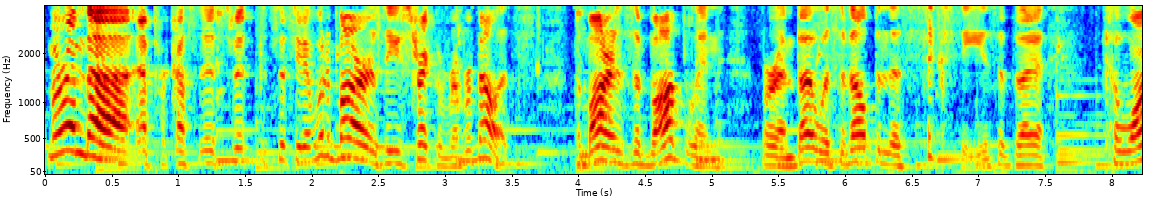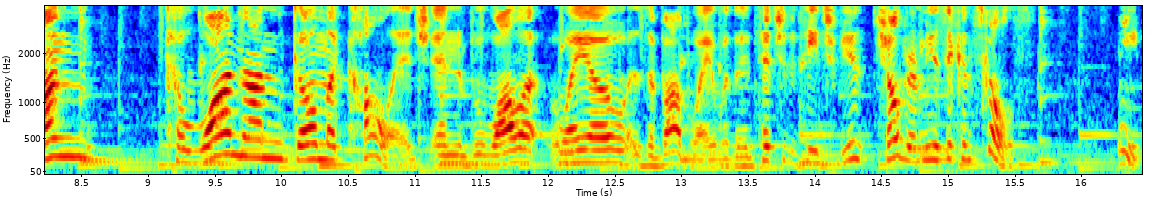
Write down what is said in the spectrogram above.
Marimba, a percussive instrument consisting of wooden bars that you strike with rubber bellets. The modern Zimbabwean marimba was developed in the 60s at the Kawan Kawanangoma College in Bulawayo, Zimbabwe, with the intention to teach mu children music in schools. Neat.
